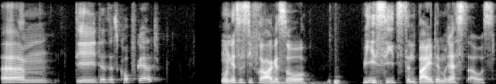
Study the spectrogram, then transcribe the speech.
ähm, die, das Kopfgeld. Und jetzt ist die Frage so, wie sieht's denn bei dem Rest aus?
